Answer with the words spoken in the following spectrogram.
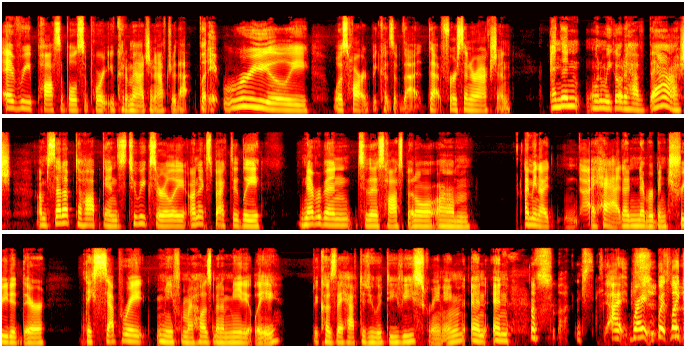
every possible support you could imagine after that but it really was hard because of that that first interaction and then when we go to have Bash, I'm set up to Hopkins two weeks early, unexpectedly. Never been to this hospital. Um, I mean, I I had. I'd never been treated there. They separate me from my husband immediately because they have to do a DV screening and and I, right but like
